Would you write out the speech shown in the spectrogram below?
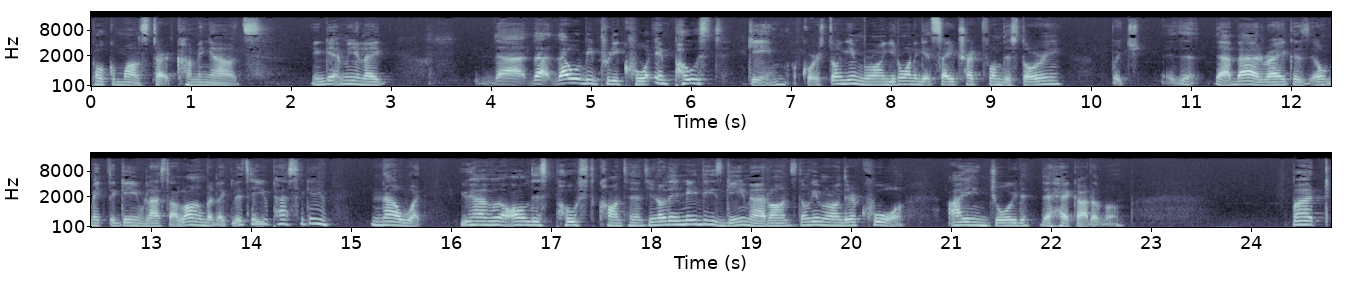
Pokemon start coming out. You get me? Like, that that that would be pretty cool. In post game, of course. Don't get me wrong. You don't want to get sidetracked from the story, which isn't that bad, right? Because it'll make the game last that long. But like, let's say you pass the game, now what? You have uh, all this post content. You know, they made these game add-ons. Don't get me wrong, they're cool. I enjoyed the heck out of them. But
